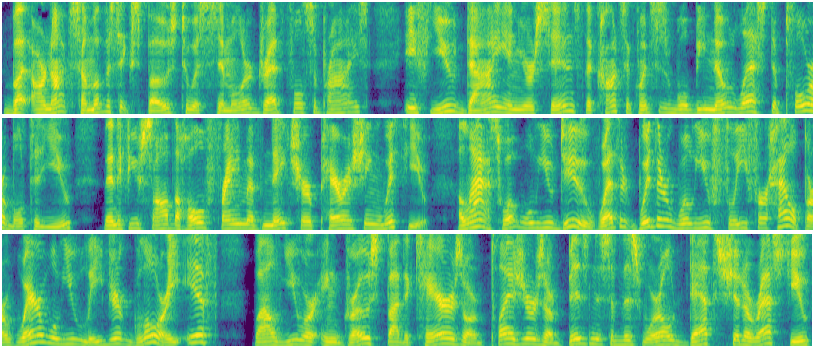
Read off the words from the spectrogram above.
But are not some of us exposed to a similar dreadful surprise? If you die in your sins, the consequences will be no less deplorable to you than if you saw the whole frame of nature perishing with you. Alas, what will you do? Whether, whither will you flee for help, or where will you leave your glory if, while you are engrossed by the cares or pleasures or business of this world, death should arrest you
